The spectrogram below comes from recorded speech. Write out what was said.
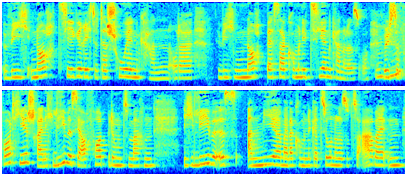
wie ich noch zielgerichteter schulen kann oder wie ich noch besser kommunizieren kann oder so. Mhm. Würde ich sofort hier schreien. Ich liebe es ja auch Fortbildungen zu machen. Ich liebe es, an mir, meiner Kommunikation oder so zu arbeiten.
